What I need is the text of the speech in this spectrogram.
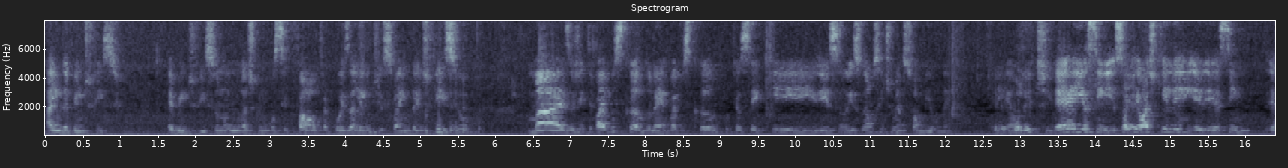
ainda é bem difícil. É bem difícil. Eu não, acho que eu não consigo falar outra coisa além disso. Ainda é difícil, mas a gente vai buscando, né? Vai buscando, porque eu sei que isso, isso não é um sentimento só meu, né? Ele é, é coletivo. É, e assim, só é. que eu acho que ele, assim, é,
